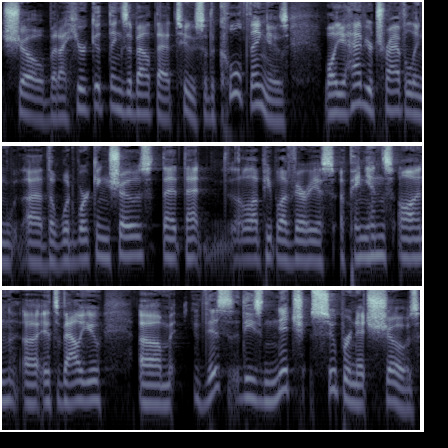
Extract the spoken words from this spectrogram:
show, but I hear good things about that too. So the cool thing is, while you have your traveling, uh, the woodworking shows that that a lot of people have various opinions on uh, its value. Um, this these niche, super niche shows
